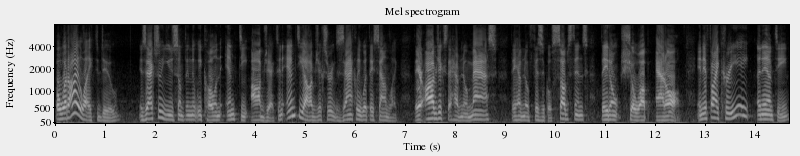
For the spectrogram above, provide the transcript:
But what I like to do is actually use something that we call an empty object. And empty objects are exactly what they sound like. They are objects that have no mass, they have no physical substance, they don't show up at all. And if I create an empty,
